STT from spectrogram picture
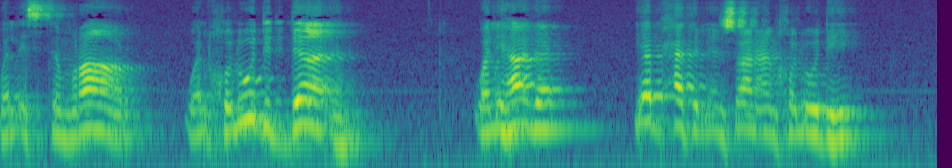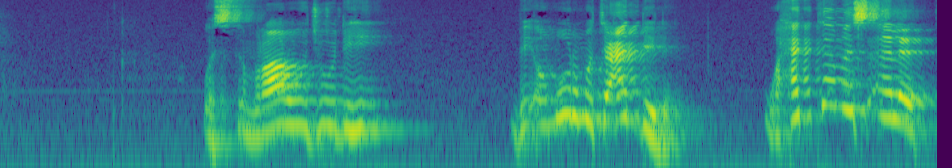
والاستمرار والخلود الدائم. ولهذا يبحث الإنسان عن خلوده. واستمرار وجوده بأمور متعددة. وحتى مسألة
